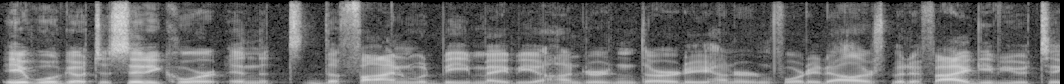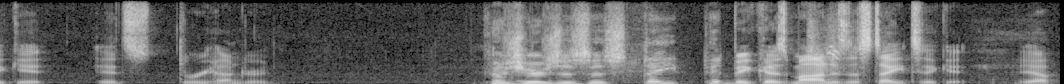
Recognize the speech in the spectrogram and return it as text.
it will go to city court and the the fine would be maybe 130 140 dollars. But if i give you a ticket it's 300 Because yours is a state pit. because mine is a state ticket. Yep.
